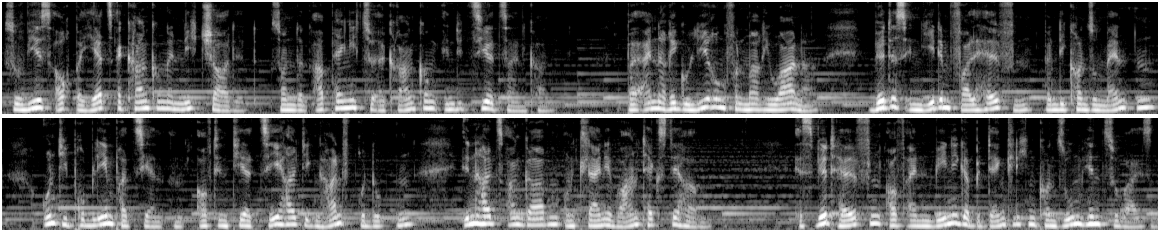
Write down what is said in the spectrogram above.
so wie es auch bei Herzerkrankungen nicht schadet, sondern abhängig zur Erkrankung indiziert sein kann. Bei einer Regulierung von Marihuana wird es in jedem Fall helfen, wenn die Konsumenten und die Problempatienten auf den THC-haltigen Hanfprodukten Inhaltsangaben und kleine Warntexte haben. Es wird helfen, auf einen weniger bedenklichen Konsum hinzuweisen.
